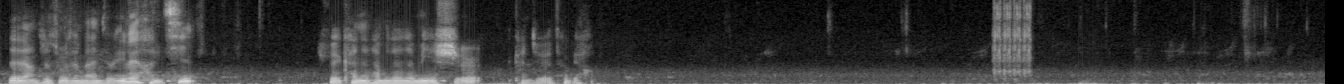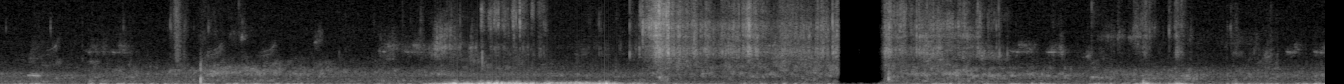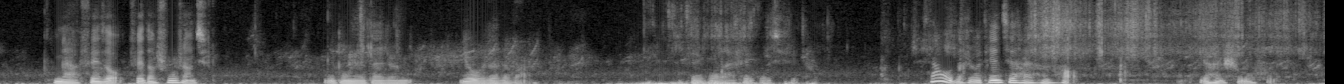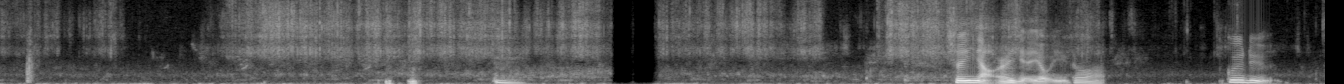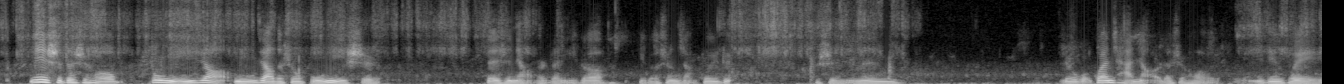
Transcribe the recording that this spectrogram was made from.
这两只竹针斑鸠因为很近，所以看着它们在这觅食，感觉特别好。那飞走，飞到树上去了。乌冬就在这又在这玩，飞过来飞过去。的。下午的时候天气还很好，也很舒服。嗯，所以鸟儿也有一个规律，觅食的时候不鸣叫，鸣叫的时候不觅食。这是鸟儿的一个一个生长规律，就是你们如果观察鸟儿的时候，一定会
